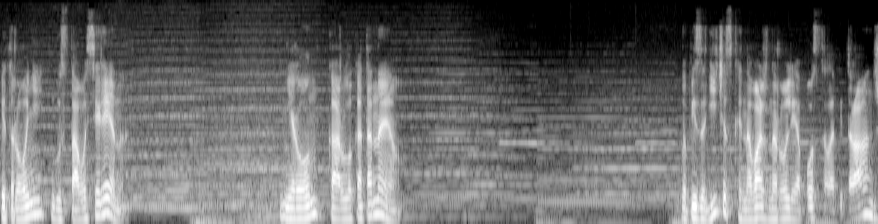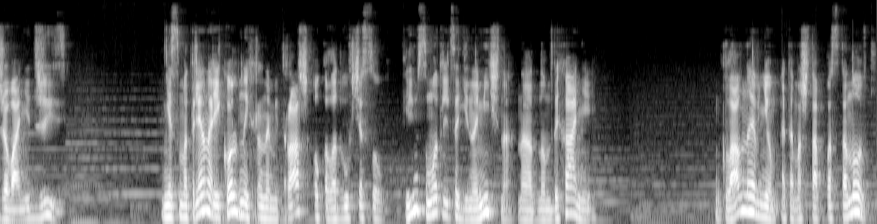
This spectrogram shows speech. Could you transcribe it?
Петрони – Густаво Сирена. Нерон Карло Катанео. В эпизодической на важной роли апостола Петра Джованни Джизи. Несмотря на рекордный хронометраж около двух часов, фильм смотрится динамично, на одном дыхании. Главное в нем это масштаб постановки,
